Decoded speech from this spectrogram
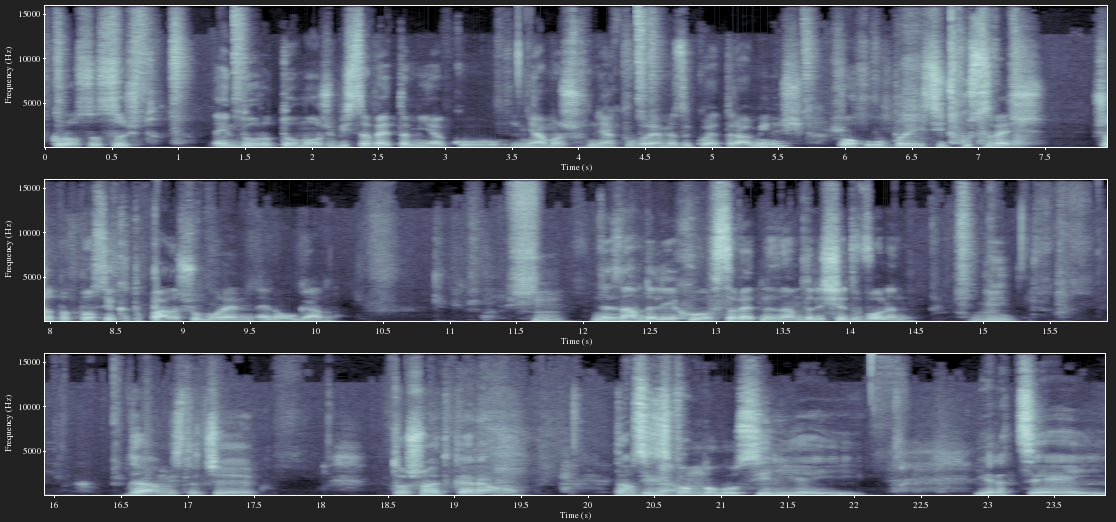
В кроса също. Ендурото, може би съвета ми, ако нямаш някакво време, за което трябва да минеш, по-хубаво прави всичко свеж. Защото пък после като падаш уморен е много гадно. Не знам дали е хубав съвет, не знам дали ще е доволен. Ми, да, мисля, че точно е така реално. Там се изисква много усилие и, и ръце, и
